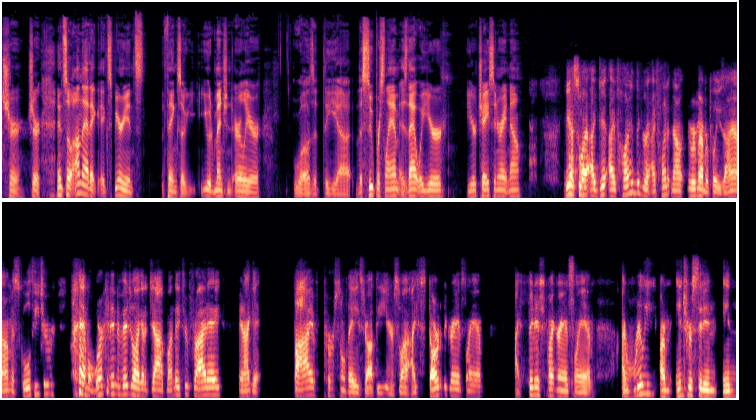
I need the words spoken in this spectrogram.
Sure, sure. And so on that experience thing, so you had mentioned earlier, what was it the uh, the Super Slam? Is that what you're you're chasing right now? Yeah, so I, I did. I've hunted the. I've hunted now. Remember, please, I am a school teacher. I am a working individual. I got a job Monday through Friday, and I get five personal days throughout the year. So I, I started the Grand Slam. I finished my Grand Slam. I really am interested in in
